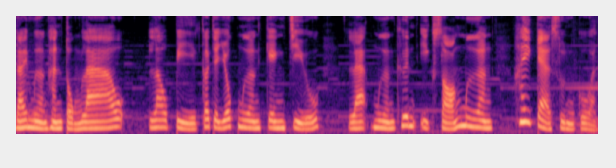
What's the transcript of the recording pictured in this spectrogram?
ได้เมืองฮันตงแล้ว เล่าปีก็จะยกเมืองเกงจิ๋วและเมืองขึ้นอีกสองเมืองให้แก่ซุนกวน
